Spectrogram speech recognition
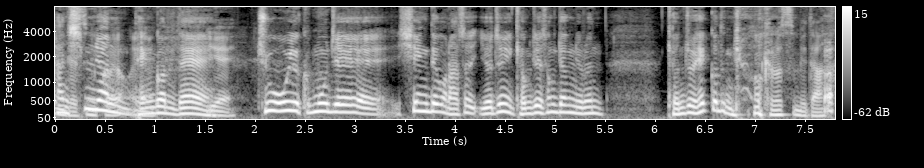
한 10년 된 예. 건데 예. 주 5일 근무제 시행되고 나서 여전히 경제 성장률은 견조했거든요. 그렇습니다.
